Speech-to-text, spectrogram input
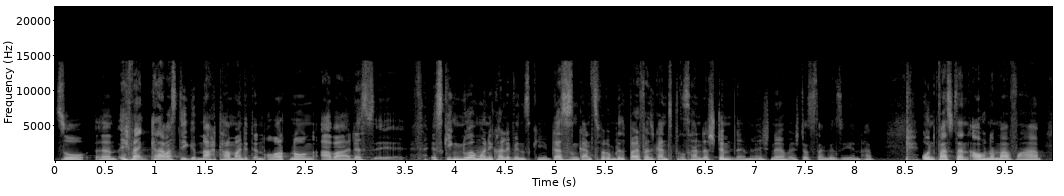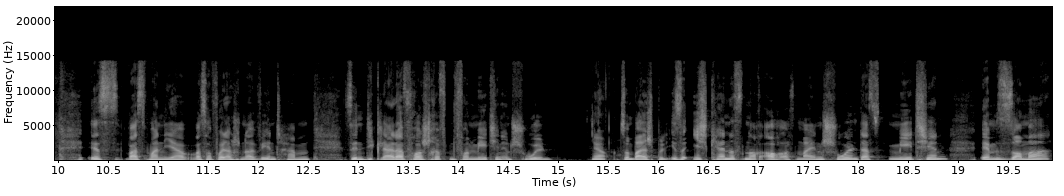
So, ähm, ich meine, klar, was die gemacht haben, war nicht in Ordnung, aber das, äh, es ging nur um Monika Lewinsky. Das ist ein ganz berühmtes Beispiel, fand ich ganz interessant, das stimmt nämlich, ne, weil ich das dann gesehen habe. Und was dann auch nochmal war, ist, was man ja, was wir vorhin auch schon erwähnt haben, sind die Kleidervorschriften von Mädchen in Schulen. Ja. Zum Beispiel. Also ich kenne es noch, auch aus meinen Schulen, dass Mädchen im Sommer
